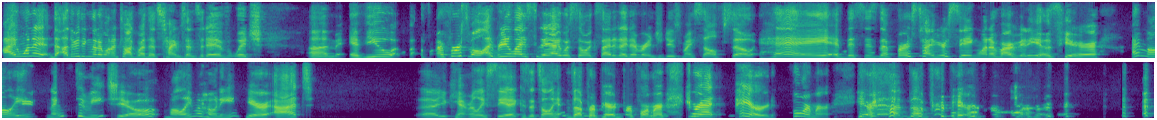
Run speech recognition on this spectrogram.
I want to, the other thing that I want to talk about that's time sensitive, which um, if you, uh, first of all, I realized today I was so excited I never introduced myself. So, hey, if this is the first time you're seeing one of our videos here, I'm Molly. Nice to meet you. Molly Mahoney here at, uh, you can't really see it because it's only the prepared performer here at paired former here at the prepared performer.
